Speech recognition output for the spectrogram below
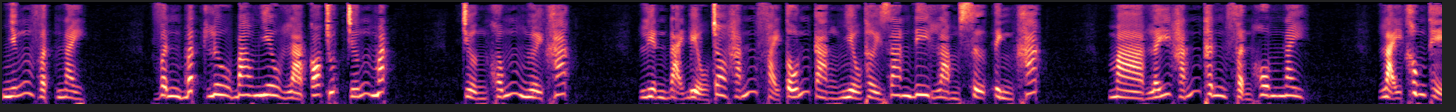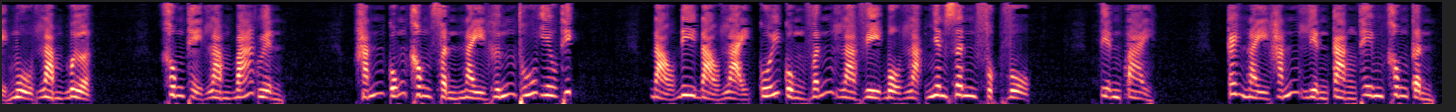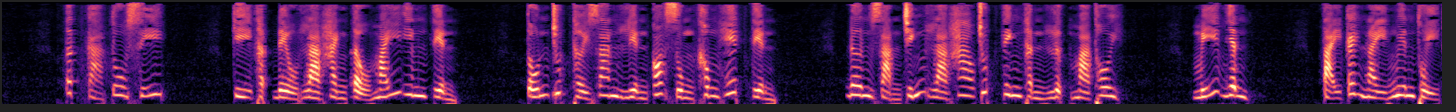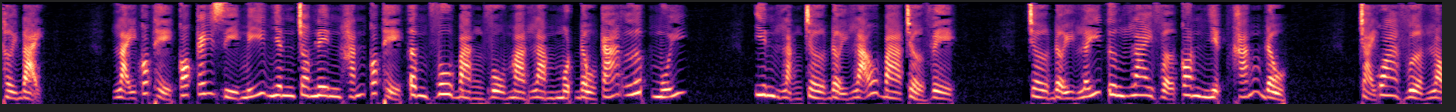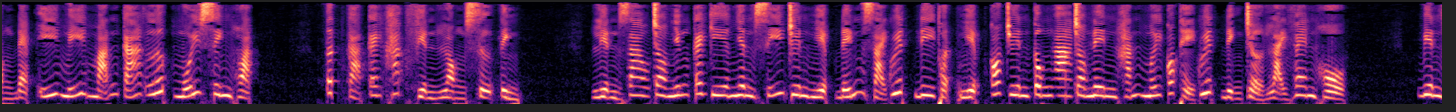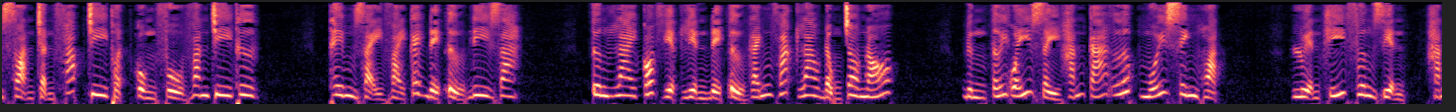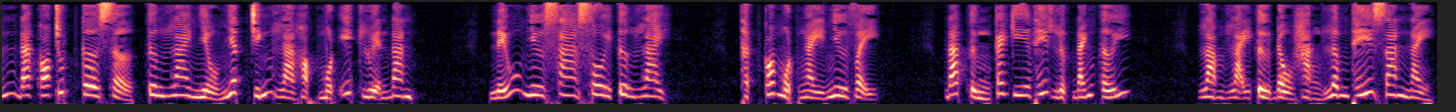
Những vật này. Vân bất lưu bao nhiêu là có chút chứng mắt. Trường khống người khác. liền đại biểu cho hắn phải tốn càng nhiều thời gian đi làm sự tình khác. Mà lấy hắn thân phận hôm nay. Lại không thể mù làm bừa. Không thể làm bá quyền. Hắn cũng không phần này hứng thú yêu thích. Đảo đi đảo lại cuối cùng vẫn là vì bộ lạc nhân dân phục vụ. Tiền tài. Cái này hắn liền càng thêm không cần. Tất cả tu sĩ. Kỳ thật đều là hành tẩu máy in tiền. Tốn chút thời gian liền có dùng không hết tiền. Đơn giản chính là hao chút tinh thần lực mà thôi. Mỹ nhân. Tại cách này nguyên thủy thời đại. Lại có thể có cái gì mỹ nhân cho nên hắn có thể tâm vô bàng vụ mà làm một đầu cá ướp muối. Yên lặng chờ đợi lão bà trở về. Chờ đợi lấy tương lai vợ con nhiệt kháng đầu. Trải qua vừa lòng đẹp ý mỹ mãn cá ướp muối sinh hoạt. Tất cả cái khác phiền lòng sự tình. Liền giao cho những cái kia nhân sĩ chuyên nghiệp đến giải quyết đi thuật nghiệp có chuyên công A cho nên hắn mới có thể quyết định trở lại ven hồ. Biên soạn trận pháp chi thuật cùng phù văn chi thư. Thêm dạy vài cách đệ tử đi ra. Tương lai có việc liền để tử gánh vác lao động cho nó. Đừng tới quấy giày hắn cá ướp muối sinh hoạt. Luyện khí phương diện, hắn đã có chút cơ sở, tương lai nhiều nhất chính là học một ít luyện đan. Nếu như xa xôi tương lai, thật có một ngày như vậy, đã từng cái kia thế lực đánh tới, làm lại từ đầu hàng lâm thế gian này.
